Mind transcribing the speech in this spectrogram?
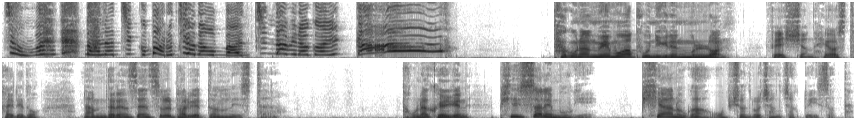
정말 만화 찢고 바로 튀어나온 만찢남이라고 할까? 타고난 외모와 분위기는 물론 패션, 헤어스타일에도 남다른 센스를 발휘했던 리스트. 더구나 그에겐 필살의 무기, 피아노가 옵션으로 장착돼 있었다.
